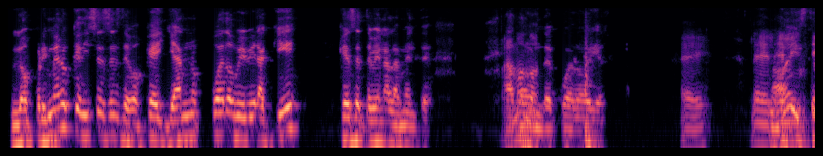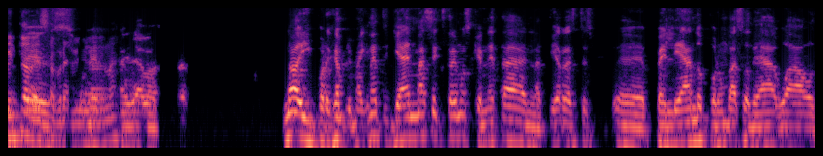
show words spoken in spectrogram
Lo primero que dices es de, ok, ya no puedo vivir aquí, ¿qué se te viene a la mente? ¿A dónde puedo ir? El, instinto de sobrevivir, ¿no? No, y por ejemplo, imagínate ya en más extremos que neta en la Tierra estés eh, peleando por un vaso de agua o,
